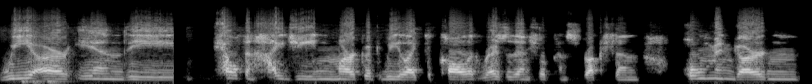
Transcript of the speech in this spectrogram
We are in the health and hygiene market, we like to call it residential construction, home and garden.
